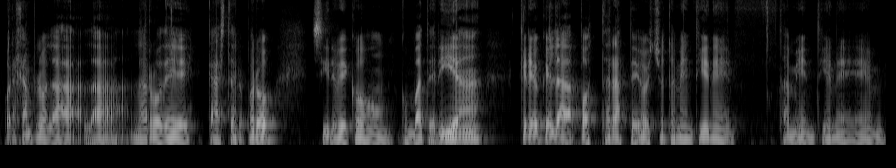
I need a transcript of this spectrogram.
Por ejemplo, la, la, la Rode Caster Pro sirve con, batería. Creo que la Post-Track P8 también tiene, también tiene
